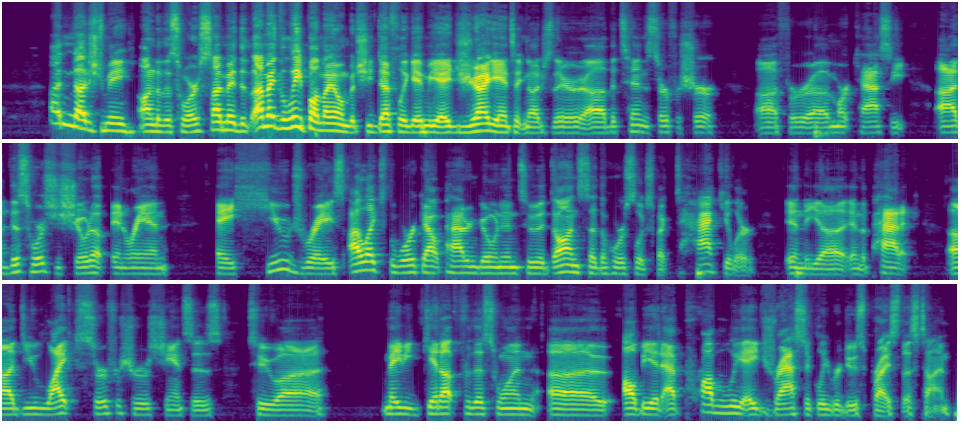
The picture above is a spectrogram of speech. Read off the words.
uh, nudged me onto this horse. I made the I made the leap on my own, but she definitely gave me a gigantic nudge there. Uh, the 10 for Sure uh, for uh, Mark Casse. Uh, this horse just showed up and ran a huge race. I liked the workout pattern going into it. Dawn said the horse looked spectacular in the uh, in the paddock. Do you like Sir for Sure's chances to uh, maybe get up for this one, uh, albeit at probably a drastically reduced price this time.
